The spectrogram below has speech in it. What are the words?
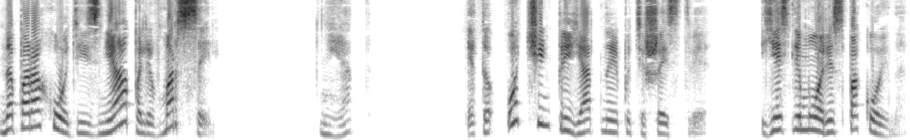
на пароходе из Неаполя в Марсель? Нет. Это очень приятное путешествие, если море спокойно.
